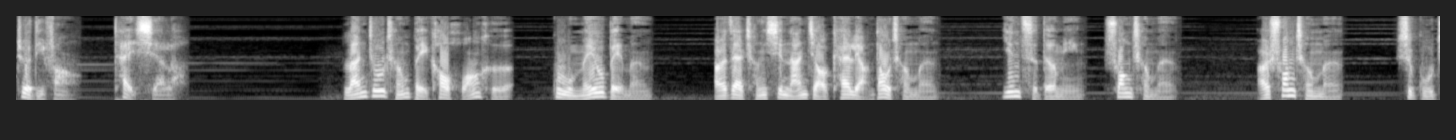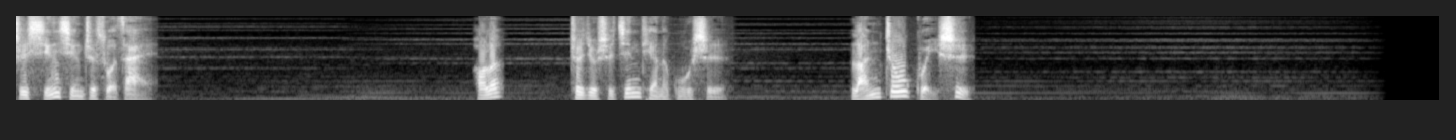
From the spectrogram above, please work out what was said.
这地方太邪了。兰州城北靠黄河，故没有北门，而在城西南角开两道城门，因此得名双城门。而双城门。是古之行刑之所在。好了，这就是今天的故事——兰州鬼市。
